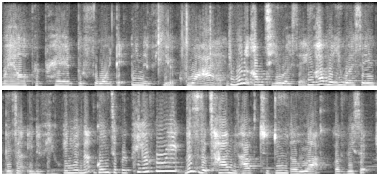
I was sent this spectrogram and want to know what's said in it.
well prepared before the interview. Why? You want to come to USA. You have a USA visa interview and you're not going to prepare for it. This is a time you have to do a lot of research.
